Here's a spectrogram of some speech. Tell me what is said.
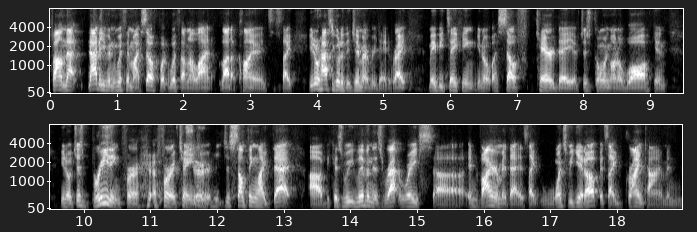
found that not even within myself, but with on a lot, a lot of clients. It's like you don't have to go to the gym every day, right? Maybe taking, you know, a self-care day of just going on a walk and, you know, just breathing for for a change sure. or just something like that uh, because we live in this rat race uh, environment that is like once we get up, it's like grind time, and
